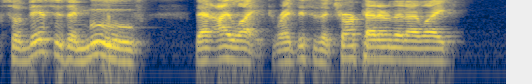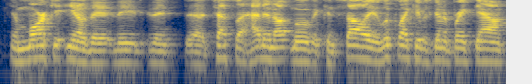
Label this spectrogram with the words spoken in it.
So this is a move that I like, right? This is a chart pattern that I like. The market, you know, the the the uh, Tesla had an up move. It consolidated. Looked like it was going to break down.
